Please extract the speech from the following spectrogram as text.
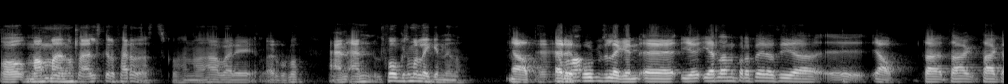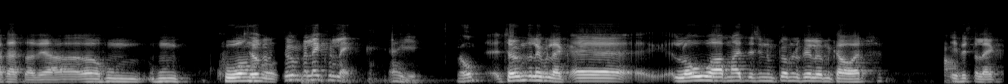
Og mamma er náttúrulega elskar að ferðast, sko, þannig að það væri, væri flott. En, en fókusum á leikinn hérna. Já, Eh, herru, það- fókusleikin, uh, ég, ég ætla hann bara að byrja á því að, uh, já, ta, ta, taka þetta, því að uh, hún, hún kom Tökum þetta leik fyrir leik, eða ekki? Jó, Tökum það leikuleik, eh, Lóa mæti sínum gömlu félögum í KR í fyrsta leik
